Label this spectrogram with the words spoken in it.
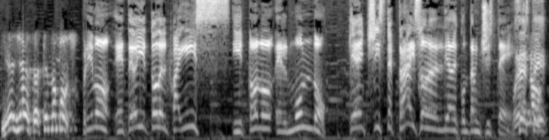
Yes, yes, aquí andamos. Primo, eh, te oye todo el país y todo el mundo. ¿Qué chiste traes hora del día de contar un chiste? Pues este...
